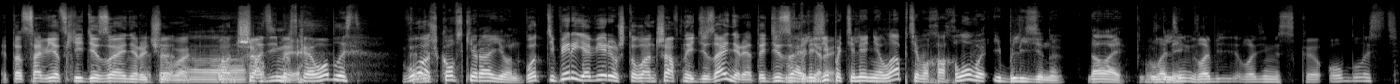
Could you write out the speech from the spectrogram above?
Это советские дизайнеры, чувак. а, Ландшафтные. Владимирская область. Вот. Камешковский район. Вот теперь я верю, что ландшафтные дизайнеры — это дизайнеры. Вблизи поселения Лаптева, Хохлова и Близина. Давай. Владим- Влади- Владимирская область.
